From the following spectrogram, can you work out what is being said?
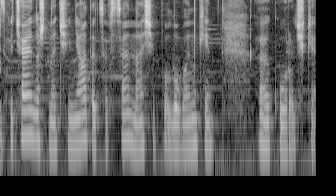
І, звичайно ж, начиняти це все наші половинки е, курочки.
